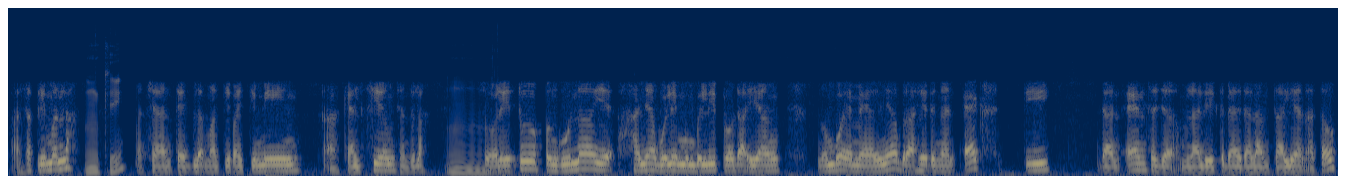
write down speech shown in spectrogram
uh, suplemen lah okay. macam tablet multivitamin uh, kalsium macam itulah mm. so oleh itu pengguna ya, hanya boleh membeli produk yang nombor ml nya berakhir dengan X T dan N saja melalui kedai dalam talian atau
